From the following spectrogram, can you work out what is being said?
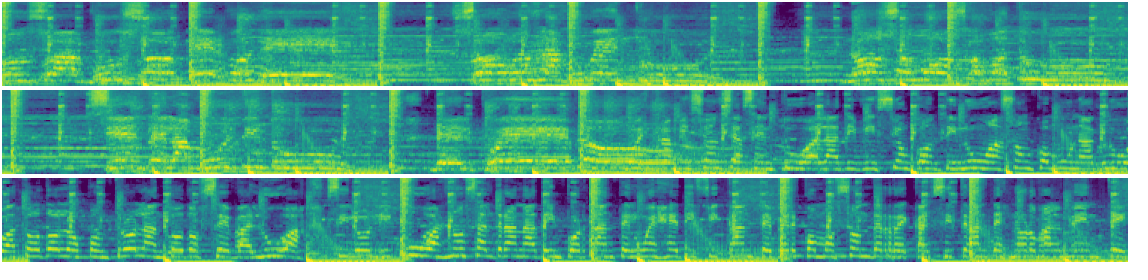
con su abuso de poder. Somos la juventud, no somos como tú. Siente la multitud se acentúa, la división continúa, son como una grúa, todo lo controlan, todo se evalúa. Si lo licúas no saldrá nada importante, no es edificante ver cómo son de recalcitrantes normalmente.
